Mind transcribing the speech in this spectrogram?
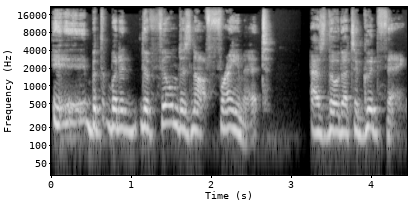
it, but but it, the film does not frame it as though that's a good thing.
